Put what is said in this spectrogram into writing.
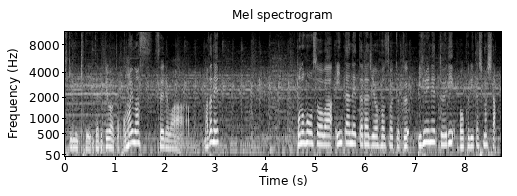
聞きに来ていただければと思います。それではまたね。この放送はインターネットラジオ放送局ビフリネットよりお送りいたしました。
